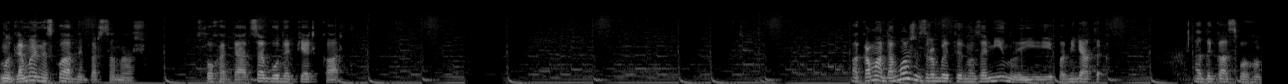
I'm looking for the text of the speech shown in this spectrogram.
Ну, для мене складний персонаж. Слухайте, а це буде 5 карт. А команда може зробити ну, заміну і поміняти АДК свого?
